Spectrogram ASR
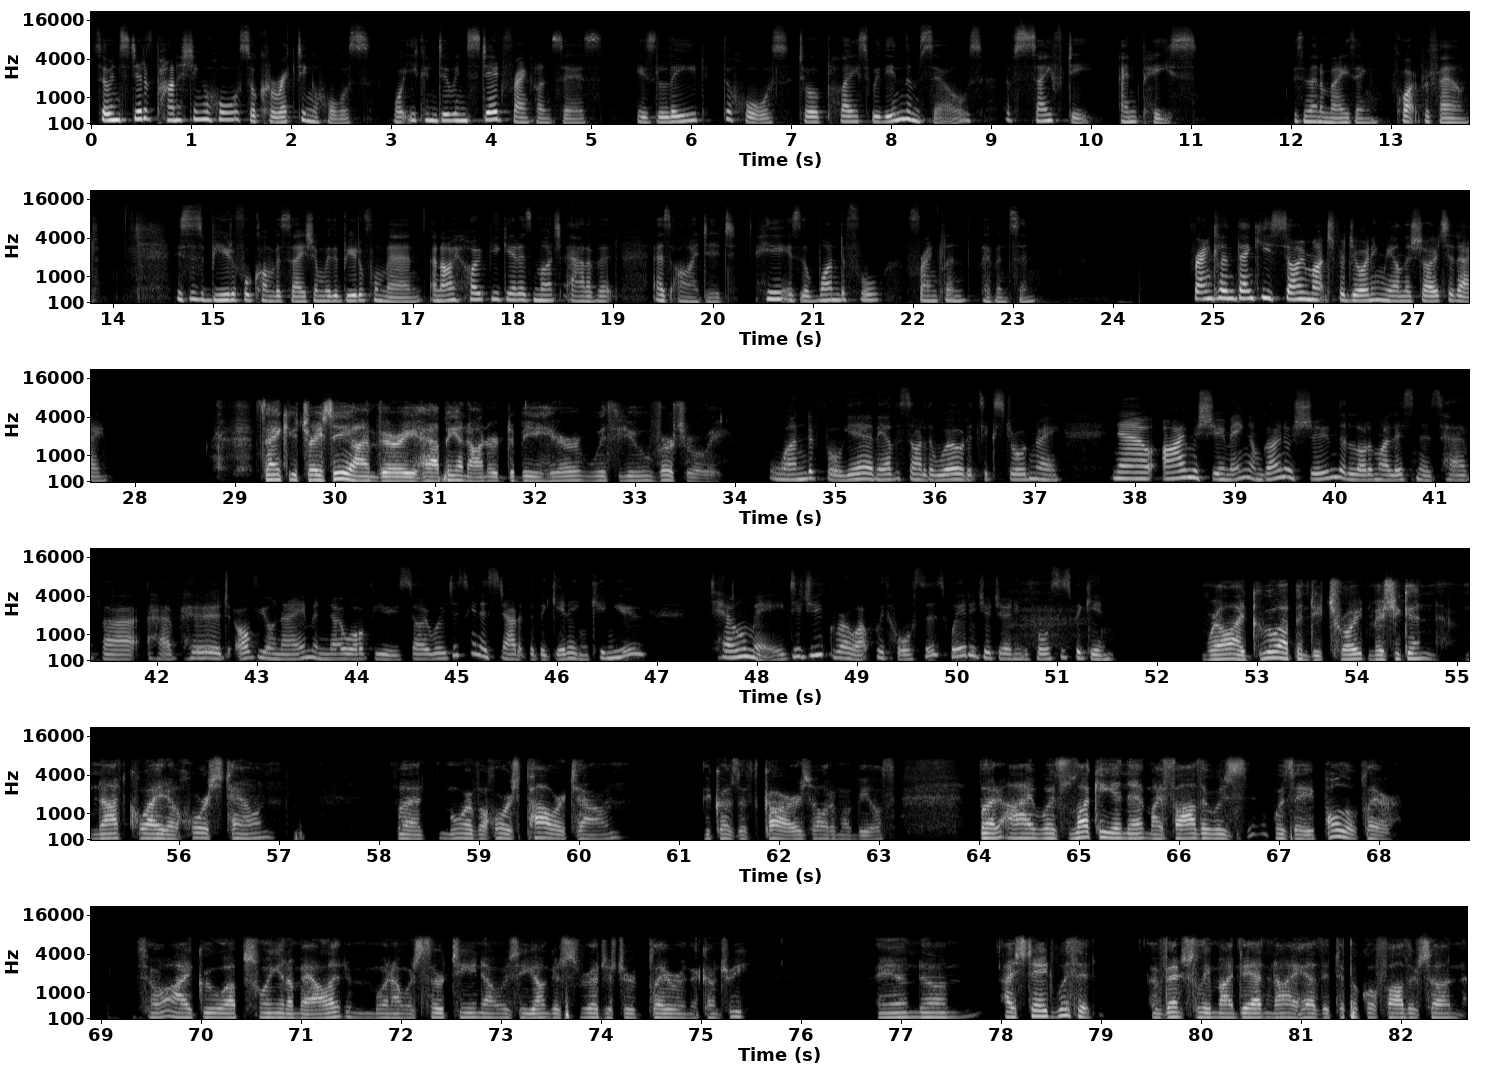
So instead of punishing a horse or correcting a horse, what you can do instead, Franklin says, is lead the horse to a place within themselves of safety and peace. Isn't that amazing? Quite profound. This is a beautiful conversation with a beautiful man, and I hope you get as much out of it as I did. Here is the wonderful Franklin Levinson. Franklin, thank you so much for joining me on the show today. Thank you, Tracy. I'm very happy and honored to be here with you virtually. Wonderful. Yeah, the other side of the world. It's extraordinary. Now, I'm assuming, I'm going to assume that a lot of my listeners have uh, have heard of your name and know of you. So we're just going to start at the beginning. Can you tell me, did you grow up with horses? Where did your journey with horses begin? Well, I grew up in Detroit, Michigan, not quite a horse town, but more of a horsepower town because of cars, automobiles but I was lucky in that my father was was a polo player. So I grew up swinging a mallet, and when I was 13, I was the youngest registered player in the country, and um, I stayed with it. Eventually, my dad and I had the typical father-son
